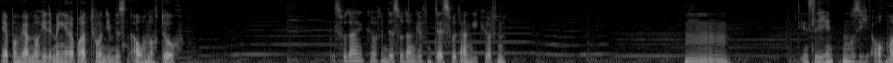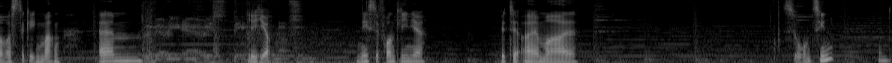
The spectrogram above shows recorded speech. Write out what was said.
Ja, und wir haben noch jede Menge Reparaturen, die müssen auch noch durch. Das wird angegriffen, das wird angegriffen, das wird angegriffen. Hm. Die Insel hier hinten muss ich auch mal was dagegen machen. Ähm. Hier, hier. Nächste Frontlinie. Bitte einmal so rumziehen und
